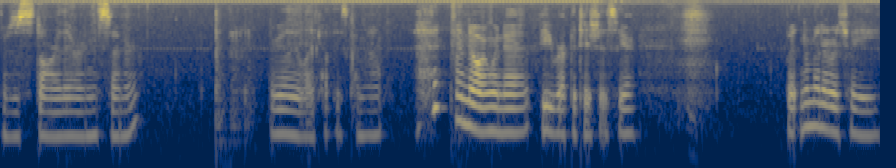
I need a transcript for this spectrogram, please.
there's a star there in the center. I really like how these come out. I know I'm going to be repetitious here. But no matter which way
